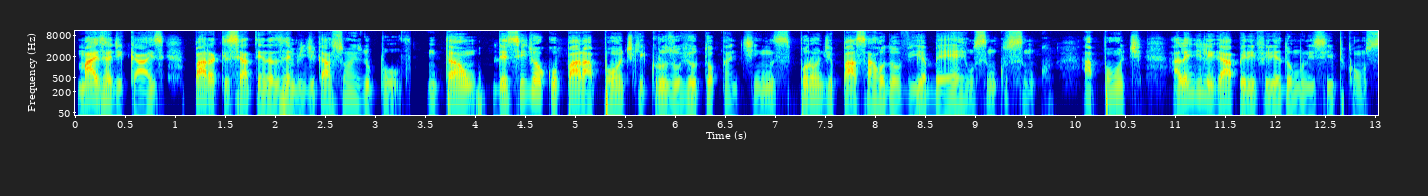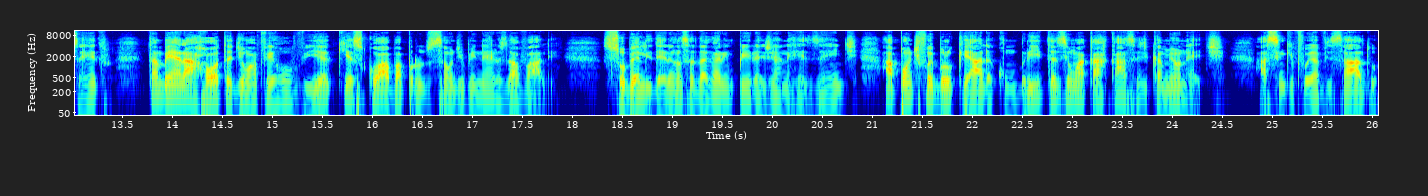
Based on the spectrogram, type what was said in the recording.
mais radicais para que se atenda às reivindicações do povo. Então, decidem ocupar a ponte que cruza o rio Tocantins, por onde passa a rodovia BR-155. A ponte, além de ligar a periferia do município com o centro, também era a rota de uma ferrovia que escoava a produção de minérios da Vale. Sob a liderança da garimpeira Jane Rezende, a ponte foi bloqueada com britas e uma carcaça de caminhonete. Assim que foi avisado,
